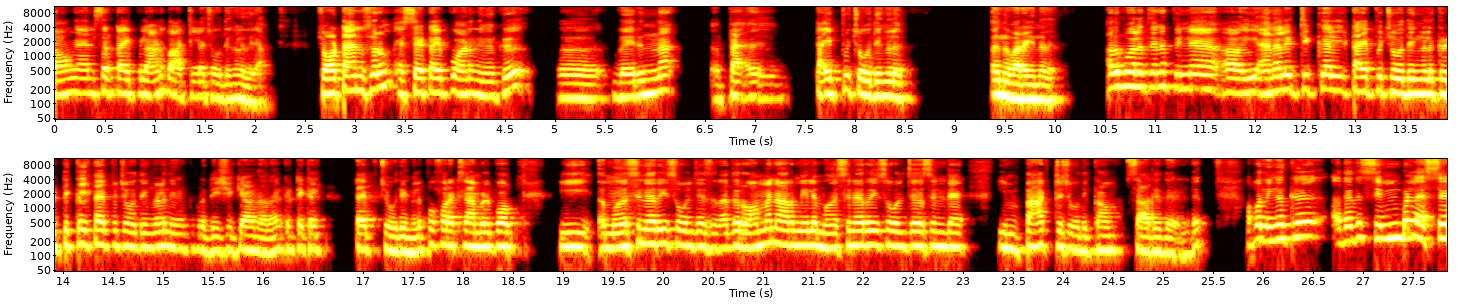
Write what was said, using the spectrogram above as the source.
ലോങ് ആൻസർ ടൈപ്പിലാണ് ബാക്കിയുള്ള ചോദ്യങ്ങൾ വരിക. ഷോർട്ട് ആൻസറും എസ് എ ടൈപ്പും ആണ് നിങ്ങൾക്ക് വരുന്ന ടൈപ്പ് ചോദ്യങ്ങൾ എന്ന് പറയുന്നത്. അതുപോലെ തന്നെ പിന്നെ ഈ അനലിറ്റിക്കൽ ടൈപ്പ് ചോദ്യങ്ങൾ ക്രിട്ടിക്കൽ ടൈപ്പ് ചോദ്യങ്ങൾ നിങ്ങൾക്ക് പ്രതീക്ഷിക്കാവുന്നതാണ്. ക്രിട്ടിക്കൽ ടൈപ്പ് ചോദ്യങ്ങൾ. ഇപ്പോൾ ഫോർ എക്സാമ്പിൾ ഇപ്പോൾ ഈ മേഴ്സിനറി സോൾജേഴ്സ് അതായത് റോമൻ ആർമിയിലെ മേഴ്സിനറി സോൾജേഴ്സിന്റെ ഇമ്പാക്ട് ചോദിക്കാൻ സാധ്യതയുണ്ട്. അപ്പൊ നിങ്ങൾക്ക് അതായത് സിമ്പിൾ എസ് എ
